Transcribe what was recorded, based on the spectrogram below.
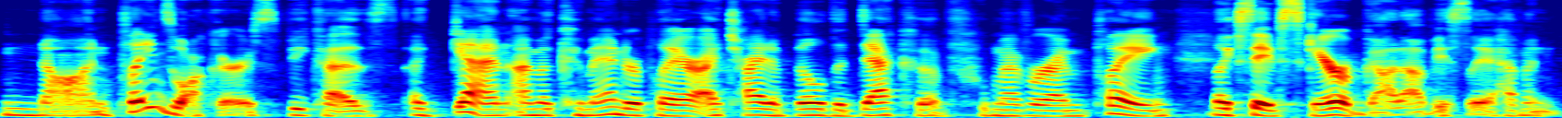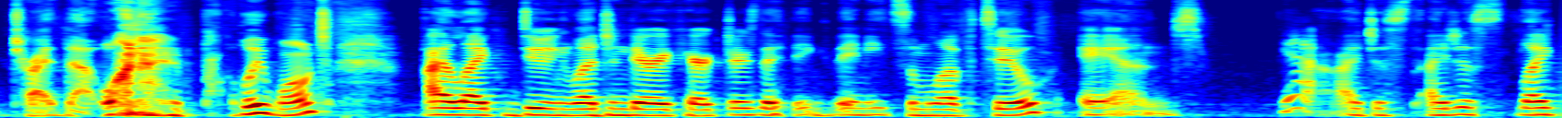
non planeswalkers because, again, I'm a commander player. I try to build a deck of whomever I'm playing. Like, save Scarab God, obviously. I haven't tried that one. I probably won't. I like doing legendary characters. I think they need some love too. And yeah, I just I just like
